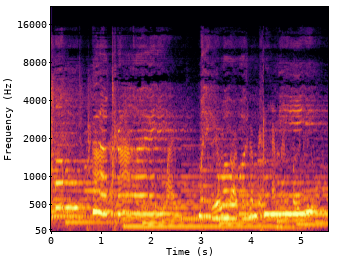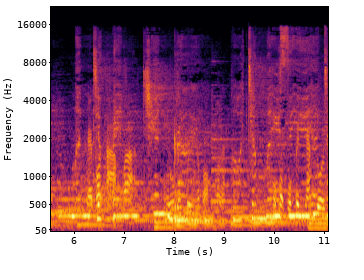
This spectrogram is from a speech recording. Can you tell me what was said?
ทำเพื่อใครไว้ไม่เดี๋ยวว่าหน่อยผวัมนจะเป็นพรุ่งแคมป์แมนปืนี้นให้ดูมัน แต่พอถามว่าผมรู้ไรเป็นปืนกระบอกเท่าไหร่ก็จะไม่ผมบอกผมเป็นแชมป์โดยผ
